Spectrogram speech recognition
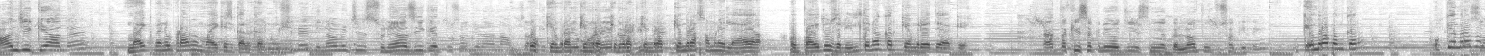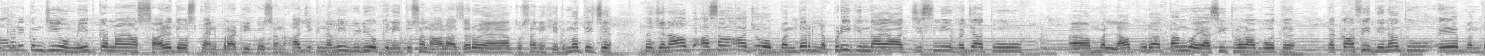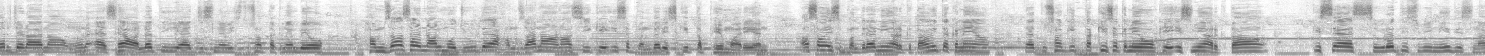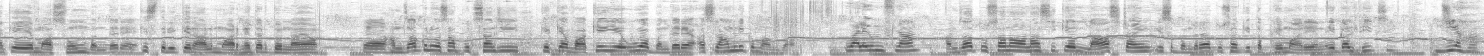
ਹਾਂਜੀ ਕੀ ਹਾਲ ਹੈ ਮਾਈਕ ਮੈਨੂੰ ਫੜਾ ਮੈਂ ਮਾਈਕ 'ਚ ਗੱਲ ਕਰਨੀ ਹੈ ਪਿਛਲੇ ਦਿਨਾਂ ਵਿੱਚ ਸੁਣਿਆ ਸੀ ਕਿ ਤੁਸੀਂ ਜਿਹੜਾ ਨਾ ਹਮਜ਼ਾ ਉਹ ਕੀ ਕੈਮਰਾ ਤੱਕੇ ਕੈਮਰਾ ਮਾਰੇ ਕੈਮਰਾ ਕੈਮਰਾ ਕੈਮਰਾ ਸਾਹਮਣੇ ਲੈ ਆ ਉਹ ਭਾਈ ਤੂੰ ਜ਼ਲੀਲ ਤੇ ਨਾ ਕਰ ਕੈਮਰੇ ਦੇ ਅੱਗੇ ਐ ਤੱਕੀ ਸਕਨੇ ਹੋ ਜੀ ਇਸ ਦੀਆਂ ਗੱਲਾਂ ਤੋਂ ਤੁਸੀਂ ਕੀ ਲਈ ਉਹ ਕੈਮਰਾ ਬੰਦ ਕਰ ਉਹ ਕੈਮਰਾ ਬੰਦ ਅਸਲਾਮ ਅਲੈਕਮ ਜੀ ਉਮੀਦ ਕਰਨਾ ਆ ਸਾਰੇ ਦੋਸਤ ਭੈਣ ਭਰਾ ਠੀਕ ਹੋ ਸਨ ਅੱਜ ਇੱਕ ਨਵੀਂ ਵੀਡੀਓ ਕਿ ਨਹੀਂ ਤੁਸੀਂ ਨਾਲ ਹਾਜ਼ਰ ਹੋਇਆ ਆ ਤੁਸੀਂ ਦੀ ਖਿਦਮਤ ਵਿੱਚ ਤੇ ਜਨਾਬ ਅਸਾਂ ਅੱਜ ਉਹ ਬੰਦਰ ਲੱਪੜੀ ਕਿੰਦਾ ਆ ਜਿਸ ਦੀ ਵਜ੍ਹਾ ਤੋਂ ਮਹੱਲਾ ਪੂਰਾ ਤੰਗ ਹੋਇਆ ਸੀ ਥੋੜਾ ਬਹੁਤ ਤੇ ਕਾਫੀ ਦਿਨਾਂ ਤੋਂ ਇਹ ਬੰਦਰ ਜਿਹੜਾ ਨਾ ਹੁਣ ਐਸਾ ਹਾਲਤ ਹੀ ਹੈ ਜਿਸ ਨੇ ਵਿੱਚ ਤੁਸੀਂ ਤੱਕਨੇ ਬਿਓ ਹਮਜ਼ਾ ਸਾਡੇ ਨਾਲ ਮੌਜੂਦ ਹੈ ਹਮਜ਼ਾ ਨਾ ਆਣਾ ਸੀ ਕਿ ਇਸ ਬੰਦਰ ਇਸ ਕੀ ਤੱਫੇ ਮਾਰੇ ਹਨ ਅਸਾਂ ਇਸ ਬੰਦਰਾਂ ਦੀਆਂ ਹਰਕਤਾਂ ਵੀ ਤੱਕਨੇ ਆ ਤੇ ਤੁਸੀਂ ਕੀ ਤੱਕੀ ਸਕਨੇ ਹੋ ਕਿ ਇਸ ਦੀਆਂ ਹਰਕਤਾਂ ਕਿਸੇ ਸੂਰਤ ਵਿੱਚ ਵੀ ਨਹੀਂ ਦਿਸਣਾ ਕਿ ਇਹ ਮਾਸੂਮ ਬੰਦਰ ਹੈ ਕਿਸ ਤਰੀਕੇ ਨਾਲ ਮਾਰਨੇ ਤਰ ਦੋਨਾ ਆ ਤੇ ਹਮਜ਼ਾ ਕੋਲੋਂ ਅਸਾਂ ਪੁੱਛਾਂ ਜੀ ਕਿ ਕਿਆ ਵਾਕਈ ਇਹ ਉਹ ਬੰਦਰ ਹੈ ਅਸਲਾਮ ਅਲੈਕੁਮ ਹਮਜ਼ਾ वालेकुम सलाम। हमजा तुसा ना आना सी के लास्ट टाइम इस बंदरा तुसा की तफे मारे हैं। एक गल ठीक सी? जी हाँ।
